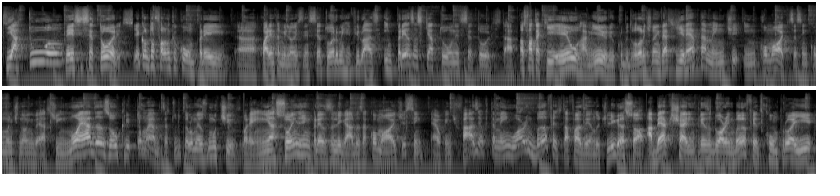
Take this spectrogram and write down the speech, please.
que atuam nesses setores. E aí quando eu tô falando que eu comprei uh, ah, 40 milhões nesse setor, eu me refiro às empresas que atuam nesses setores, tá? Mas o fato é que eu, Ramiro e o Clube do Valor, a gente não investe diretamente em commodities, assim como a gente não investe em moedas ou criptomoedas, é tudo pelo mesmo motivo. Porém, em ações de empresas ligadas a commodities, sim, é o que a gente faz e é o que também Warren Buffett está fazendo. Te liga só, a Berkshire, empresa do Warren Buffett, comprou aí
